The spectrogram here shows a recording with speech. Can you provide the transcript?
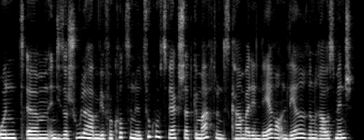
Und ähm, in dieser Schule haben wir vor kurzem eine Zukunftswerkstatt gemacht und es kam bei den Lehrer und Lehrerinnen raus, Mensch,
